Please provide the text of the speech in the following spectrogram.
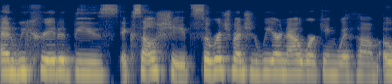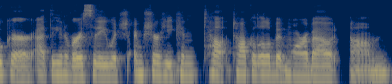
and we created these Excel sheets. So Rich mentioned we are now working with um, Oker at the university, which I'm sure he can t- talk a little bit more about. Um,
